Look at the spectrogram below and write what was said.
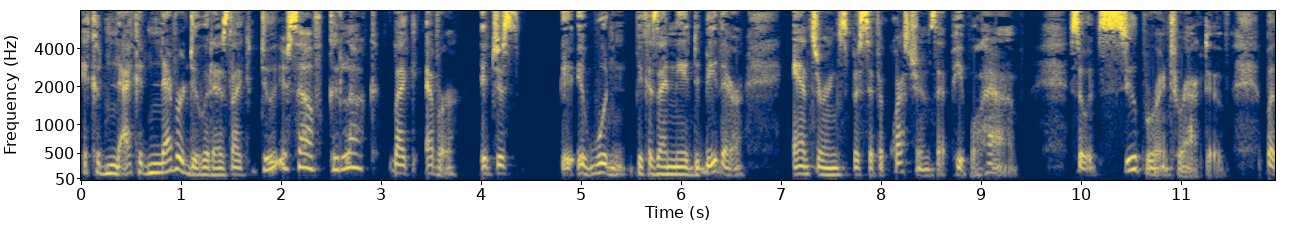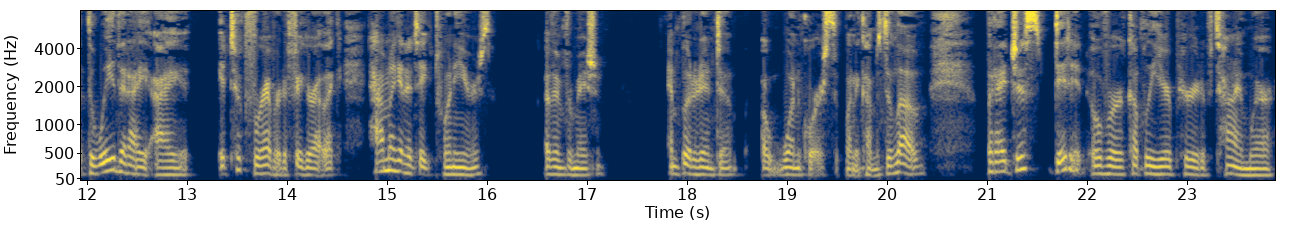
it could, I could never do it as like, do it yourself. Good luck. Like ever. It just, it, it wouldn't because I need to be there answering specific questions that people have. So it's super interactive. But the way that I, I, it took forever to figure out like, how am I going to take 20 years of information and put it into a one course when it comes to love? But I just did it over a couple of year period of time where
